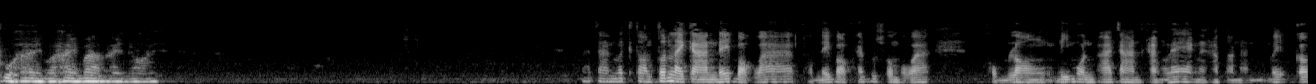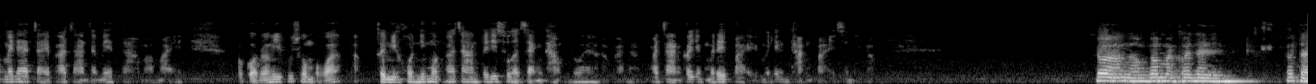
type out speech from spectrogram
ผู้ให้ว่าให้มากให้น้อย อาจารย์เมื่อตอนต้นรายการได้บอกว่า ผมได้บอกท่านผู้ชมบอกว่า ผมลองนิมนต์พระอาจารย์ครั้งแรกนะครับ ตอนนั้นไม่ก็ไม่แน่ใจพระอาจารย์จะเมตตามาไหมปรากฏว่ามีผู้ชมบอกว่า เคยมีคนนิมนต์พระอาจารย์ไปที่สวนแสงธรรมด้วยครับพระอาจารย์ก็ยังไม่ได้ไปไม่เดินทางไปใช่ไหมครับ ก็เราก็ไม่ค่อยได้ตั้งแต่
